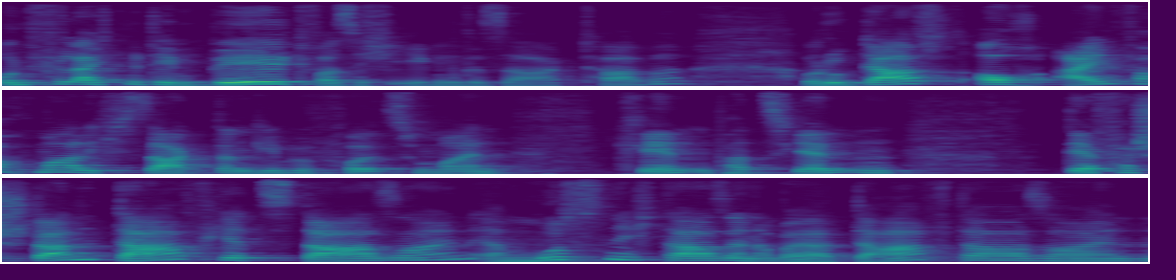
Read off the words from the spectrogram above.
und vielleicht mit dem Bild, was ich eben gesagt habe. Aber du darfst auch einfach mal, ich sage dann liebevoll zu meinen Klienten, Patienten, der Verstand darf jetzt da sein, er muss nicht da sein, aber er darf da sein.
